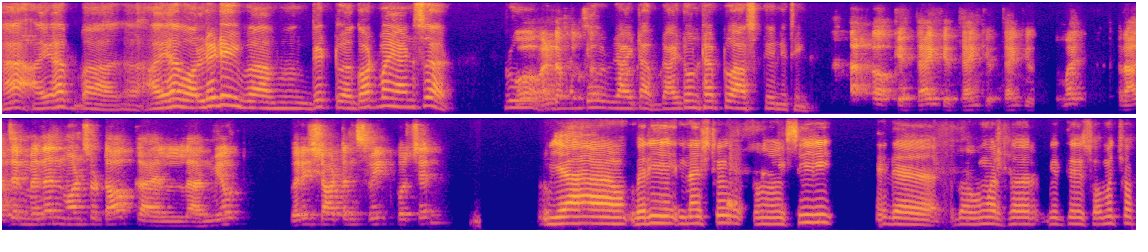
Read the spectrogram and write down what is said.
I have uh, I have already um, get uh, got my answer through Oh, wonderful, sir. write up. I don't have to ask anything. Uh, Okay, thank you, thank you, thank you so much. Rajan Menon wants to talk. I'll unmute. Very short and sweet question. Yeah, very nice to uh, see the Governor sir with uh, so much of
